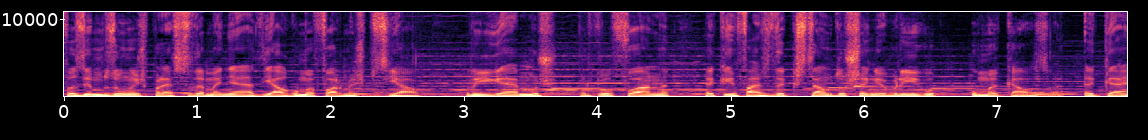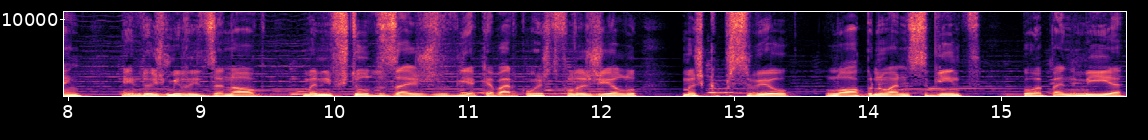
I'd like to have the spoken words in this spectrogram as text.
fazemos um expresso da manhã de alguma forma especial. Ligamos, por telefone, a quem faz da questão do sem-abrigo uma causa, a quem, em 2019, manifestou o desejo de acabar com este flagelo, mas que percebeu, logo no ano seguinte, com a pandemia,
